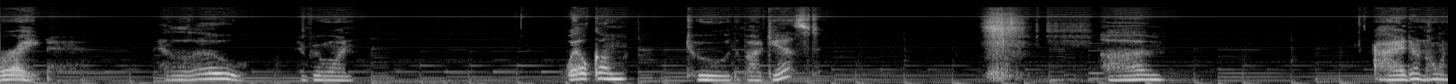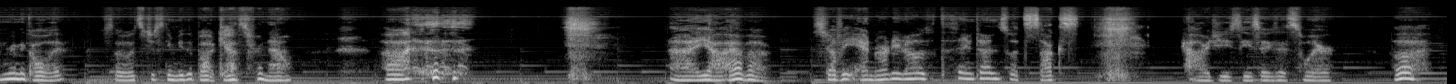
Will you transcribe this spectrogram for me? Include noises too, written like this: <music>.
right. Hello, everyone. Welcome to the podcast. Um, I don't know what I'm going to call it, so it's just going to be the podcast for now. Uh, <laughs> uh, yeah, I have a stuffy and runny nose at the same time, so it sucks. Allergies these days, I swear. Ugh.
